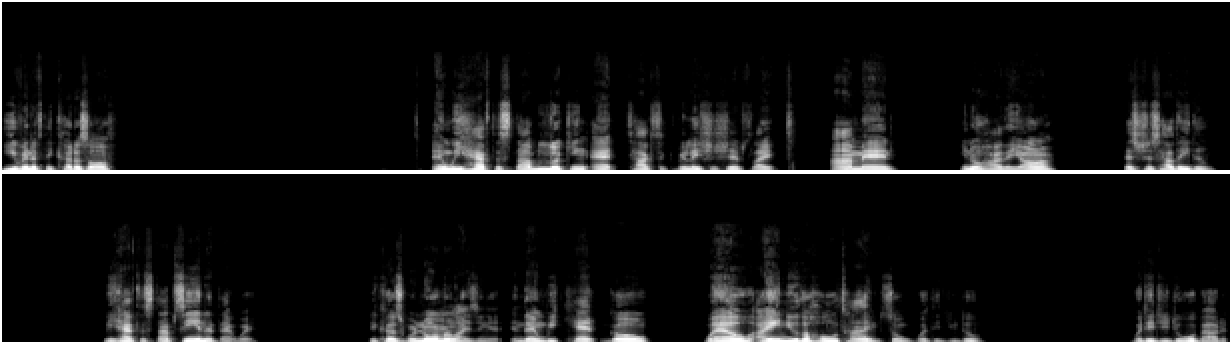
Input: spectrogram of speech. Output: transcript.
even if they cut us off. And we have to stop looking at toxic relationships like, ah man, you know how they are. That's just how they do. We have to stop seeing it that way because we're normalizing it. And then we can't go, well, I knew the whole time. So what did you do? What did you do about it?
